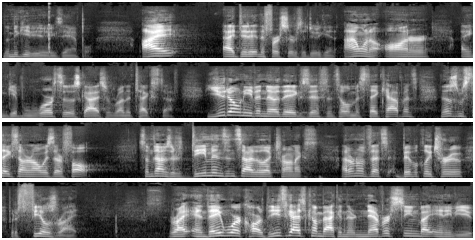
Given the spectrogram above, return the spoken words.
Let me give you an example. I, I did it in the first service, I do it again. I want to honor and give worth to those guys who run the tech stuff. You don't even know they exist until a mistake happens, and those mistakes aren't always their fault. Sometimes there's demons inside electronics. I don't know if that's biblically true, but it feels right. right? And they work hard. These guys come back and they're never seen by any of you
